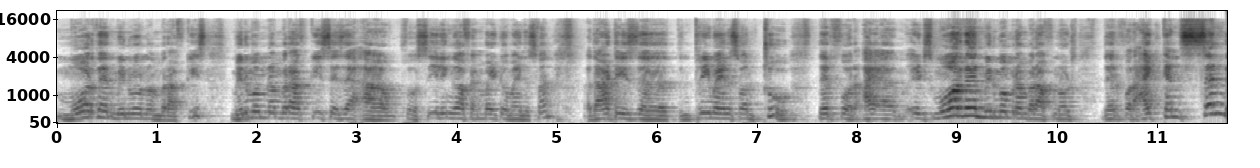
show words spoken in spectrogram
more than minimum number of keys. Minimum number of keys is a uh, ceiling of m by 2 minus 1. That is uh, 3 minus 1, 2. Therefore, I, uh, it's more than minimum number of nodes. Therefore, I can send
